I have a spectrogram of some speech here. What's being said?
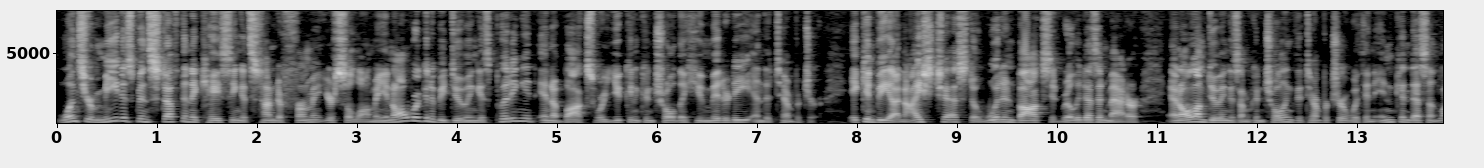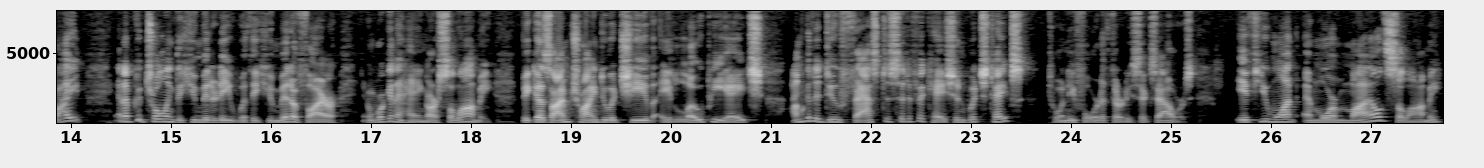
Once your meat has been stuffed in a casing, it's time to ferment your salami, and all we're going to be doing is putting it in a box where you can control the humidity and the temperature. It can be an ice chest, a wooden box, it really doesn't matter. And all I'm doing is I'm controlling the temperature with an incandescent light, and I'm controlling the humidity with a humidifier, and we're going to hang our salami. Salami because I'm trying to achieve a low pH, I'm going to do fast acidification, which takes 24 to 36 hours. If you want a more mild salami,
